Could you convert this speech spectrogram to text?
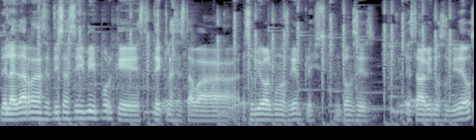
De la edad renacentista sí vi porque Teclas estaba, subió algunos gameplays. Entonces estaba viendo sus videos.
